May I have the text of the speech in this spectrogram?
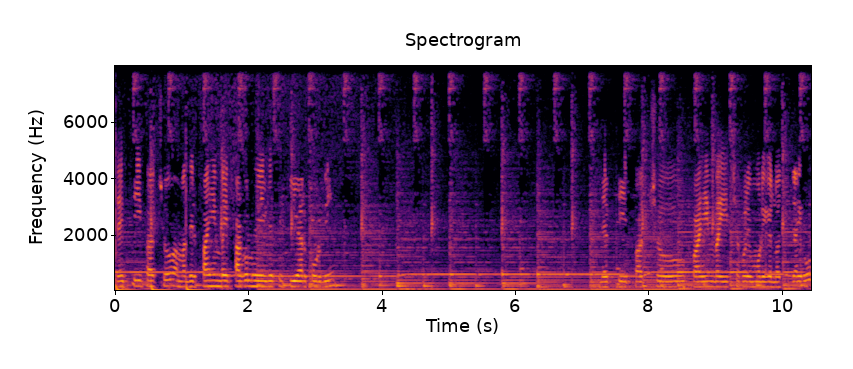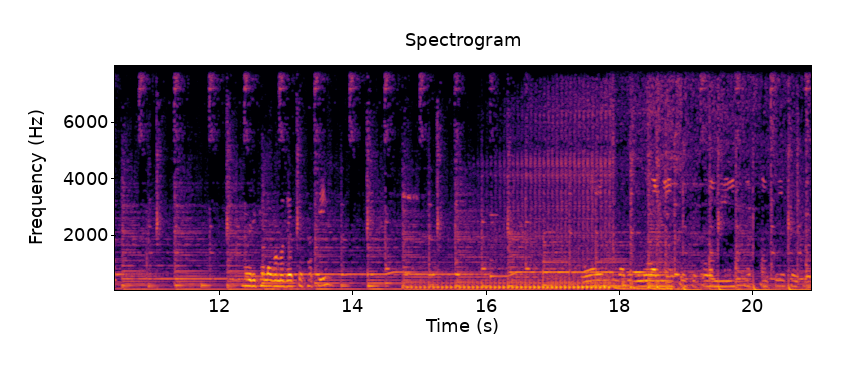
দেখতেই পাচ্ছ আমাদের ফাহিম ভাই পাগল হয়ে গেছে কি আর করবে? দেখতেই পাচ্ছ ফাহিম ভাই ইচ্ছা করে মরে গেল আচ্ছা, যাই হোক। খেলাগুলো দেখতে থাকি। ওদেরকে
